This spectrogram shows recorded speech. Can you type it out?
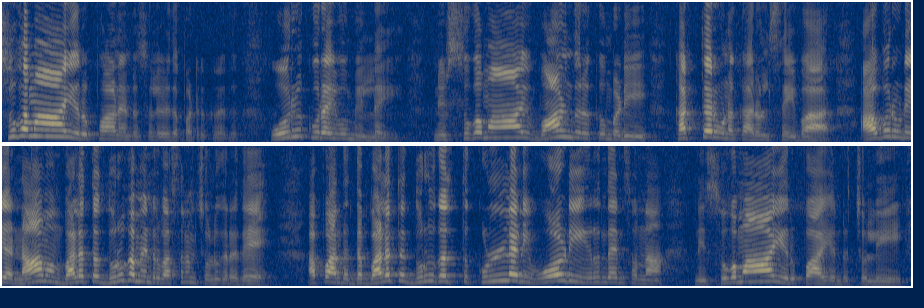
சுகமாயிருப்பான் என்று சொல்லி எழுதப்பட்டிருக்கிறது. ஒரு குறைவும் இல்லை. நீ சுகமாய் வாழ்ந்திருக்கும்படி கர்த்தர் உனக்கு அருள் செய்வார். அவருடைய நாமம் பலத்த துருகம் என்று வசனம் சொல்லுகிறதே. அப்போ அந்த த- பலத்த துருகத்துக்குள்ளே நீ ஓடி இருந்தேன்னு சொன்னால் நீ சுகமாய் இருப்பாய் என்று சொல்லி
